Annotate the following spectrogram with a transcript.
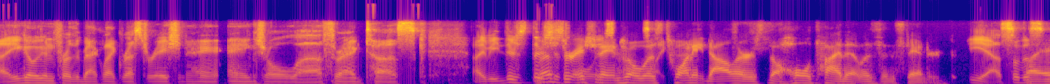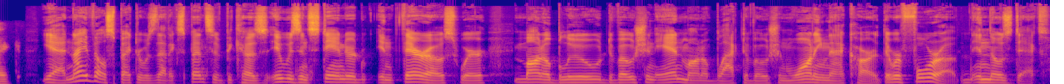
Uh, you go even further back, like Restoration A- Angel, uh, Thrag Tusk. I mean, there's there's just Restoration always Angel was like twenty dollars the whole time it was in standard. Yeah, so this Like Yeah, Nightveil Spectre was that expensive because it was in standard in Theros, where Mono Blue Devotion and Mono Black Devotion wanting that card. There were four of in those decks.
